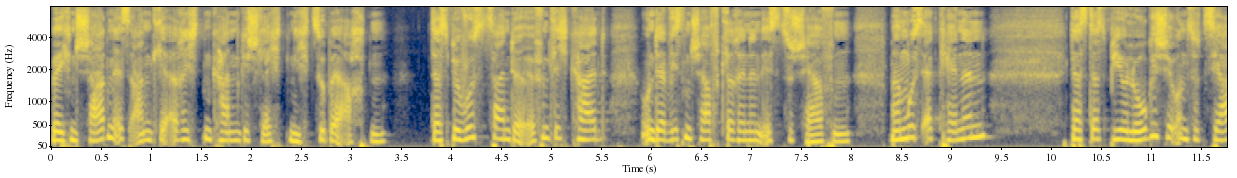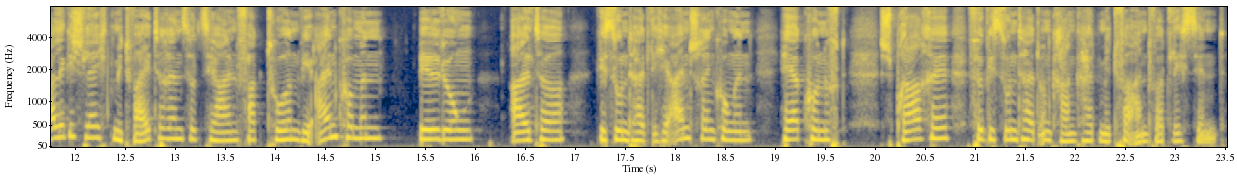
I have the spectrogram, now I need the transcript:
welchen Schaden es anrichten kann, Geschlecht nicht zu beachten. Das Bewusstsein der Öffentlichkeit und der Wissenschaftlerinnen ist zu schärfen. Man muss erkennen, dass das biologische und soziale Geschlecht mit weiteren sozialen Faktoren wie Einkommen, Bildung, Alter, gesundheitliche Einschränkungen, Herkunft, Sprache für Gesundheit und Krankheit mitverantwortlich sind.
